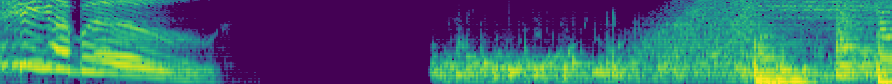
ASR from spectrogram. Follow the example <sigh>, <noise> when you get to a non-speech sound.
Cheetah! <laughs>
